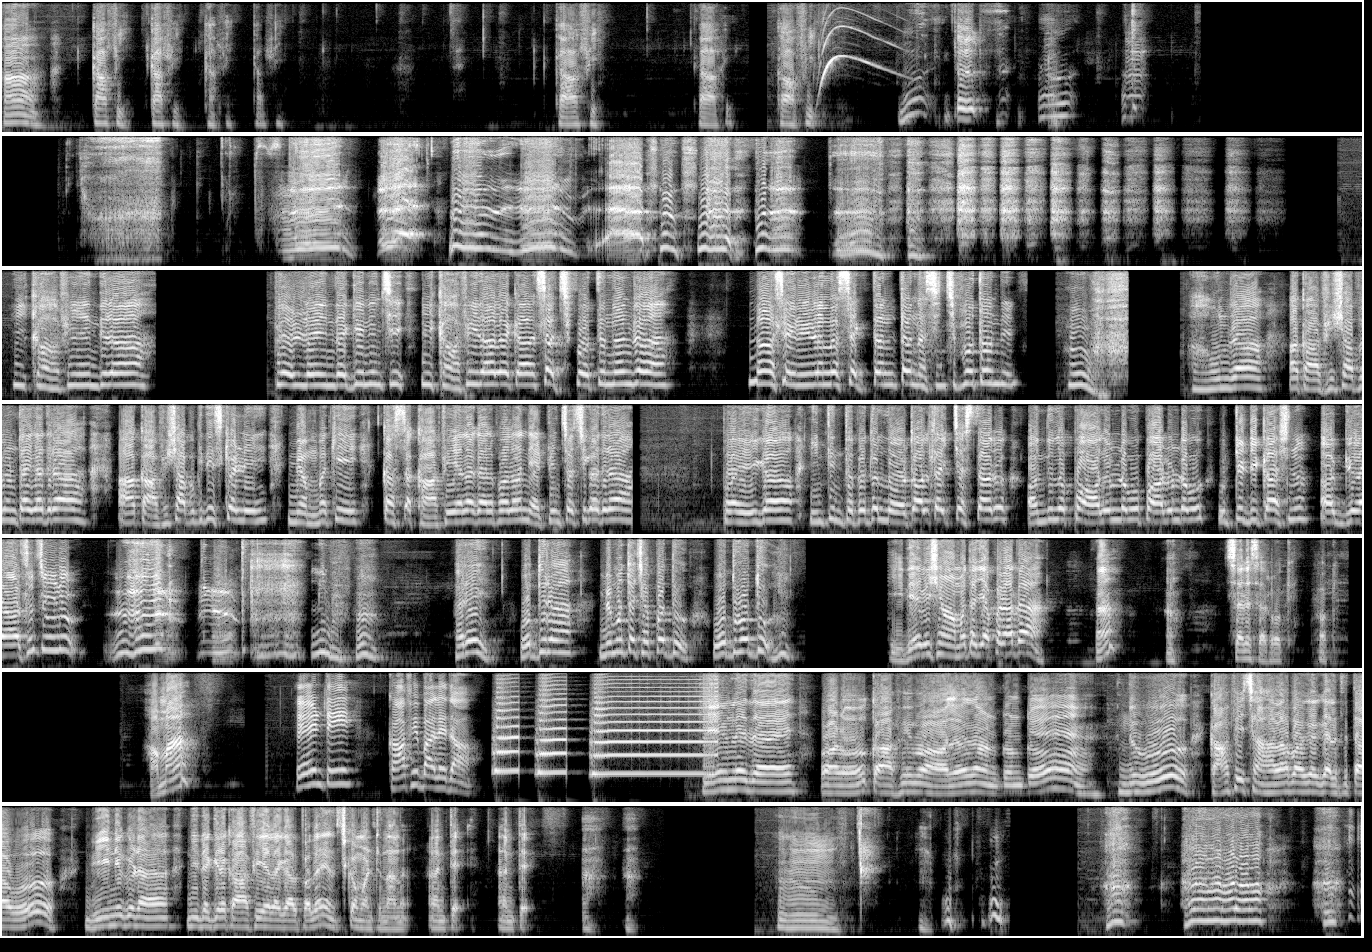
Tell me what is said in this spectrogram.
ఆ, coffee coffee coffee coffee coffee coffee coffee ఈ coffee ఏందిరా పెళ్ళైన దగ్గర నుంచి ఈ కాఫీ తాగాక చచ్చిపోతున్నాను రా నా శరీరంలో శక్తి అంతా నశించిపోతుంది అవునరా ఆ కాఫీ షాపులు ఉంటాయి కదరా. ఆ కాఫీ షాపుకి తీసుకెళ్ళి మీ అమ్మకి కాస్త కాఫీ ఎలా కలపాలో నేర్పించవచ్చు కదరా. పైగా ఇంత ఇంత పెద్ద లోటాలతో ఇచ్చేస్తారు అందులో పాలుండవు పాలుండవు. ఉట్టి డికాషన్ ఆ గ్లాసు చూడు. అరే వద్దురా మేమంతా చెప్పొద్దు. వద్దు వద్దు. ఇదే విషయం అమ్మతో చెప్పరాదా? సరే సార్ ఓకే ఓకే. అమ్మా? ఏంటి? కాఫీ బాలేదా? ఏం లేదా వాడు కాఫీ బాగాలేదు అంటుంటే. నువ్వు కాఫీ చాలా బాగా కలుపుతావు. దీన్ని కూడా నీ దగ్గర కాఫీ ఎలా కలపాలో ఎంచుకోమంటున్నాను. అంతే అంతే. 아, 아.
